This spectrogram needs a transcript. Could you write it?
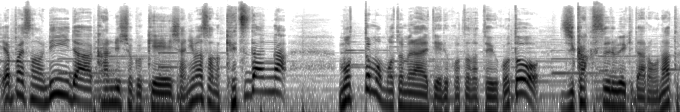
やっぱりそのリーダー管理職経営者にはその決断が最も求められていることだということを自覚するべきだろうなと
